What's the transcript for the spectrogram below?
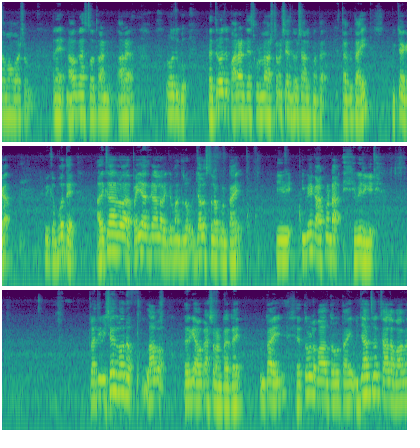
సమావేశం అనే నవగ్రహ స్తోత్రాన్ని పారా రోజుకు ప్రతిరోజు పారాయణ చేసుకోవడంలో అష్టమ శని దోషాలు కొంత తగ్గుతాయి. ముఖ్యంగా ఇకపోతే అధికారుల పై అధికారుల విద్యవంతులు ఉద్యోగస్తులకు ఉంటాయి. ఇవి ఇవే కాకుండా వీరికి ప్రతి విషయంలోనూ లాభం జరిగే అవకాశం ఉంటాయి. ఉంటాయి. శత్రువుల బాధలు తొలుగుతాయి విద్యార్థులకు చాలా బాగా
